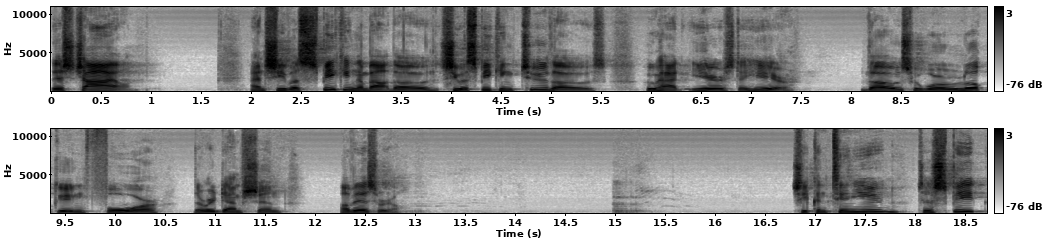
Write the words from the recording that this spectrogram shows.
this child. And she was speaking about those, she was speaking to those who had ears to hear, those who were looking for the redemption of Israel. She continued to speak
